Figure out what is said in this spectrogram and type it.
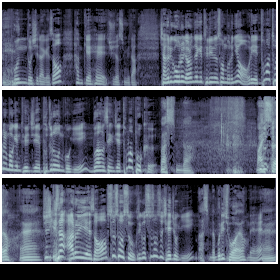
네. 본 도시락에서 함께 해주셨습니다. 자 그리고 오늘 여러분들에게 드리는 선물은요 우리 토마토를 먹인 돼지의 부드러운 고기 무항생제 토마포크 맞습니다. 맛있어요. 네. 주식회사 아루이에서 수소수 그리고 수소수 제조기 맞습니다. 물이 좋아요. 네.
